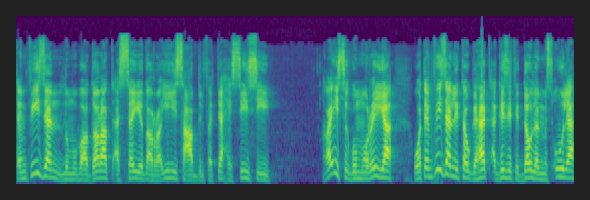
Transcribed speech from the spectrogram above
تنفيذا لمبادرة السيد الرئيس عبد الفتاح السيسي رئيس الجمهورية وتنفيذا لتوجيهات أجهزة الدولة المسؤولة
